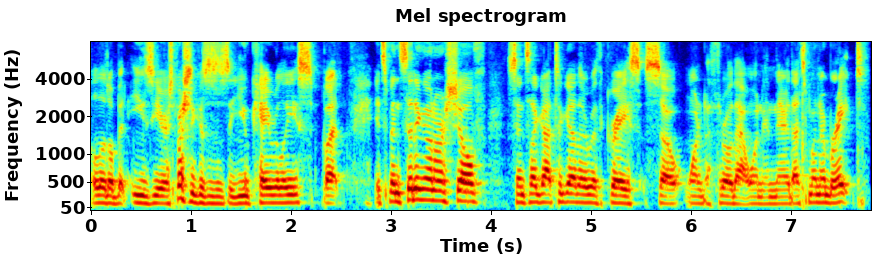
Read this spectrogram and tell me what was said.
a little bit easier, especially because this is a UK release, but it's been sitting on our shelf since I got together with Grace, so wanted to throw that one in there. That's my number eight.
